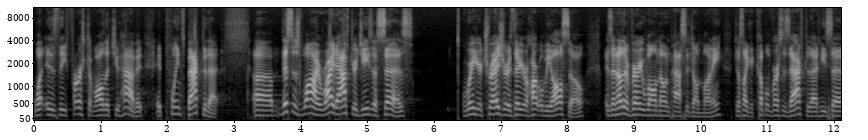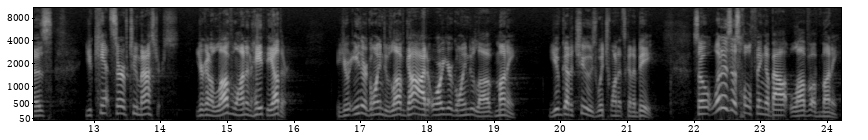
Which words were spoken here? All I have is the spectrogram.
what is the first of all that you have. It, it points back to that. Um, this is why, right after Jesus says, Where your treasure is, there your heart will be also, is another very well known passage on money. Just like a couple verses after that, he says, You can't serve two masters. You're going to love one and hate the other. You're either going to love God or you're going to love money. You've got to choose which one it's going to be. So, what is this whole thing about love of money?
